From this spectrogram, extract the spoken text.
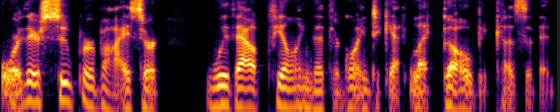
or their supervisor without feeling that they're going to get let go because of it.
